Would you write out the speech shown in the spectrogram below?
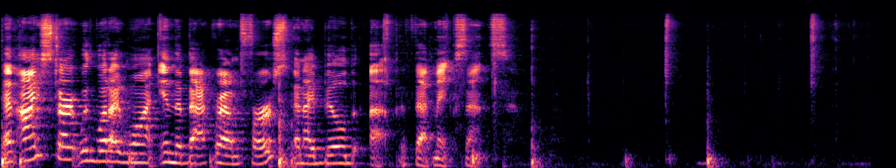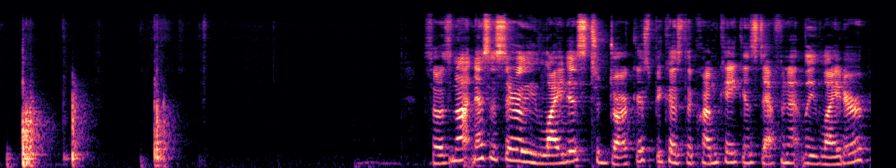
And I start with what I want in the background first and I build up, if that makes sense. So it's not necessarily lightest to darkest because the crumb cake is definitely lighter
